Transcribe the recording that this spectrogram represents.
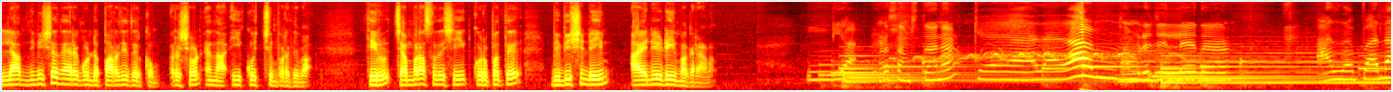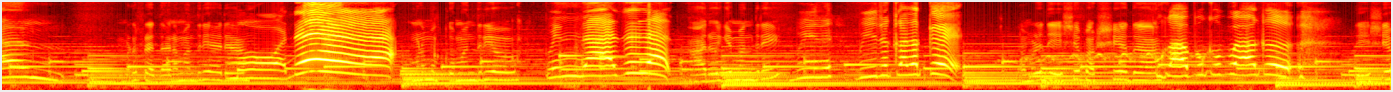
എല്ലാം നിമിഷ നേരം കൊണ്ട് പറഞ്ഞു തീർക്കും റിഷോൺ എന്ന ഈ കൊച്ചും പ്രതിഭ. തിരൂർ ചമ്പ്ര സ്വദേശി കുറുപ്പത്ത് ബിബീഷിന്റെയും അയനയുടെയും മകനാണ്. നമ്മുടെ സംസ്ഥാനം? നമ്മുടെ ജില്ല നമ്മുടെ പ്രധാനമന്ത്രി ആരാ? നമ്മുടെ മുഖ്യമന്ത്രിയോ? ആരോഗ്യമന്ത്രി? നമ്മുടെ ദേശീയ പക്ഷി ഏതാ? ദേശീയ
